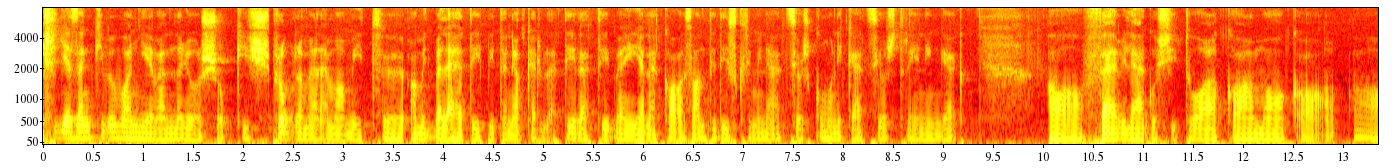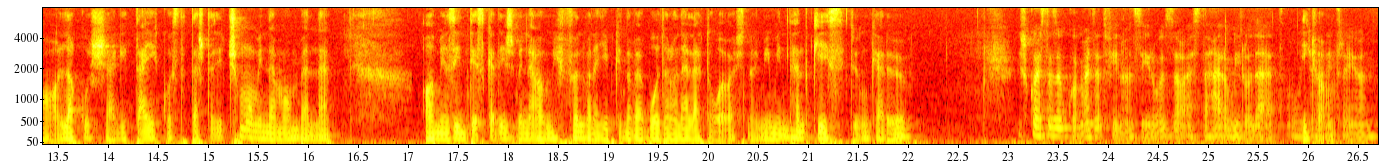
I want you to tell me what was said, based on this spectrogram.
és ugye ezen kívül van nyilván nagyon sok kis programelem, amit, amit be lehet építeni a kerület életében, ilyenek az antidiszkriminációs, kommunikációs tréningek, a felvilágosító alkalmak, a, a lakossági tájékoztatás, tehát egy csomó minden van benne, ami az intézkedésben, ami fönn van egyébként a weboldalon, el lehet olvasni, hogy mi mindent készítünk elő. És akkor ezt az önkormányzat finanszírozza, ezt a három irodát, hogy létrejön.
